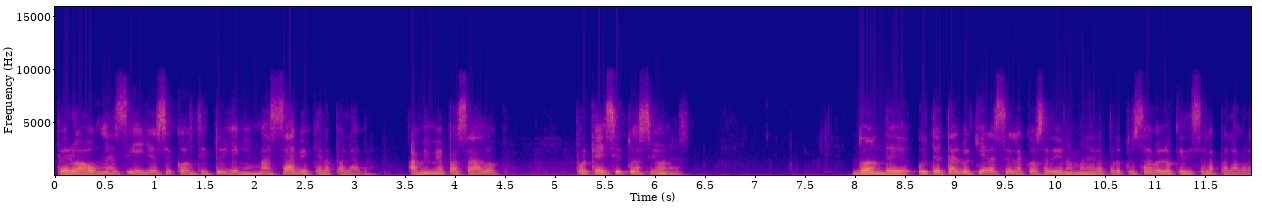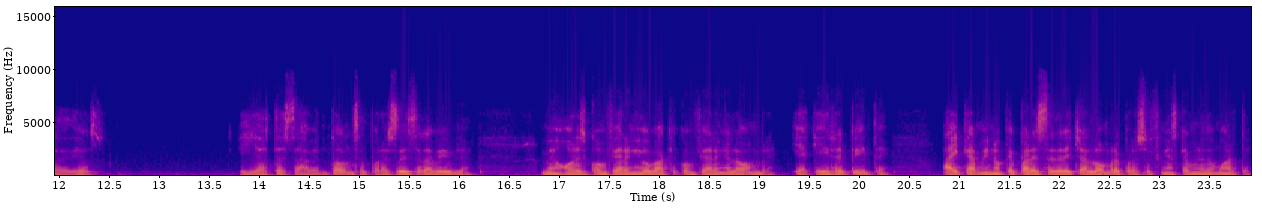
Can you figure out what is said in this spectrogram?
pero aún así ellos se constituyen en más sabios que la palabra. A mí me ha pasado, porque hay situaciones donde usted tal vez quiera hacer la cosa de una manera, pero tú sabes lo que dice la palabra de Dios. Y ya usted sabe. Entonces, por eso dice la Biblia, mejor es confiar en Jehová que confiar en el hombre. Y aquí repite, hay camino que parece derecho al hombre, pero su fin es camino de muerte.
